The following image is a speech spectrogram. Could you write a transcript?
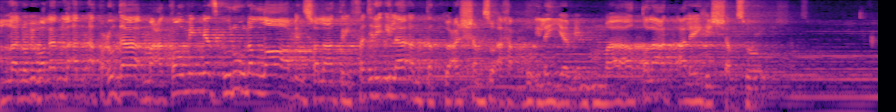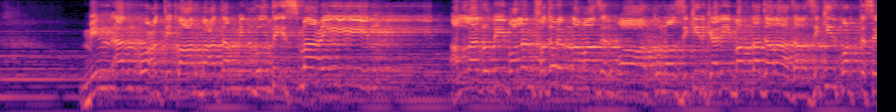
আল্লাহ নবী বলেন আন আকউদা মা কওমিন ইয়াযকুরুনাল্লাহ মিন সালাতিল ফজর ইলা আন তাতলুআশ শামসু আহাব্বু ইলাইয়া মিম্মা তালাআত আলাইহিশ শামসু। মিন আন উ'তিকা আরবাতাম মিন বুলদি ইসমাঈল। আল্লাহ নবী বলেন, ফজরের নামাজের পর কোন জিকিরকারী বান্দা যারা যারা জিকির করতেছে,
